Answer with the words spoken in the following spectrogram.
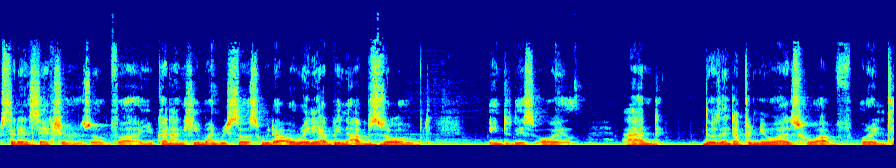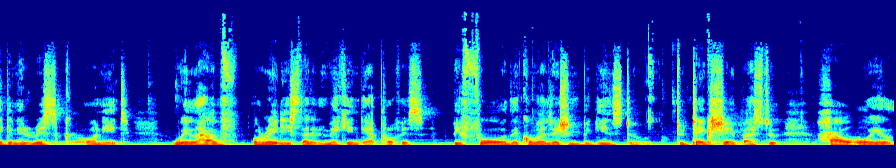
certain sections of uh, Ugandan human resource would already have been absorbed into this oil. And those entrepreneurs who have already taken a risk on it will have already started making their profits before the conversation begins to, to take shape as to how oil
